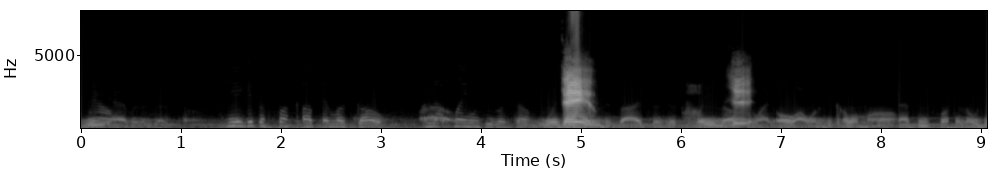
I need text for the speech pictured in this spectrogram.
We No. having the best time. Gia, get the fuck up and let's go. I'm not playing with you. Let's go. What'd Damn. you? Decide to just mm, clean up Yeah. and like, oh, I want to become a mom after you fucking OD?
